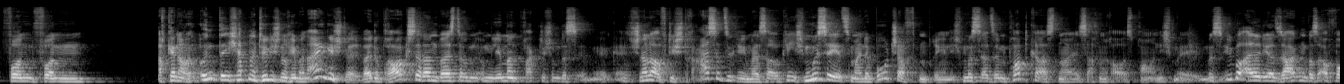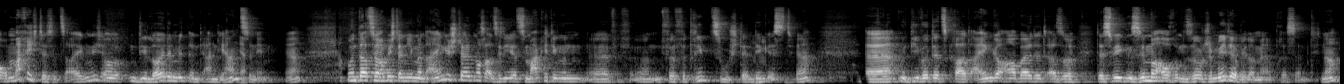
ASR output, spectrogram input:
von, von Ach genau, und ich habe natürlich noch jemanden eingestellt, weil du brauchst ja dann, weißt du, um, um jemanden praktisch, um das äh, schneller auf die Straße zu kriegen, weil du okay, ich muss ja jetzt meine Botschaften bringen, ich muss also im Podcast neue Sachen rausbauen, ich muss überall dir sagen, pass auf, warum mache ich das jetzt eigentlich, um die Leute mit an die Hand ja. zu nehmen. Ja? Und dazu habe ich dann jemanden eingestellt noch, also die jetzt Marketing und äh, für Vertrieb zuständig mhm. ist, ja. Äh, und die wird jetzt gerade eingearbeitet, also deswegen sind wir auch im Social Media wieder mehr präsent. Ne?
